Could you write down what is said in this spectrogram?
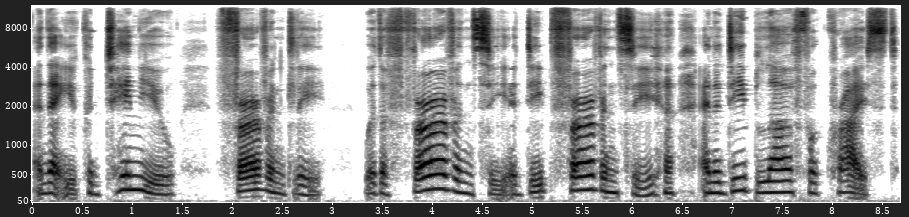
and that you continue fervently with a fervency, a deep fervency, and a deep love for Christ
